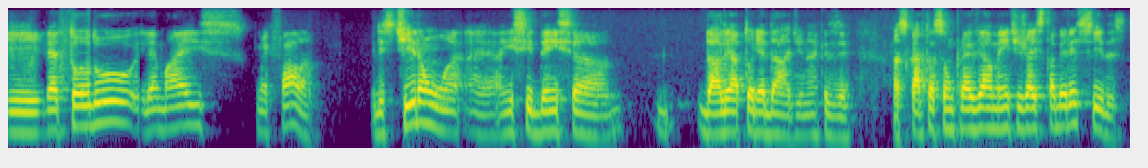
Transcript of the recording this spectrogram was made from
ele é todo, ele é mais, como é que fala? Eles tiram a, a incidência da aleatoriedade, né? Quer dizer, as cartas são previamente já estabelecidas,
